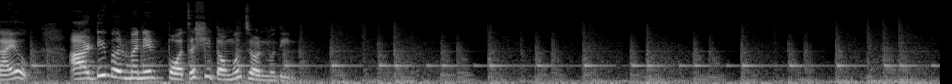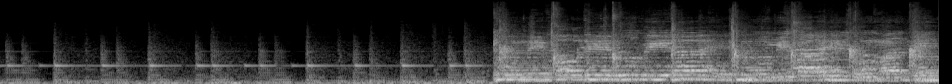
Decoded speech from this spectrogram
গায়ক আর ডি বর্মনের পঁচাশিতম জন্মদিন। তুমি করে রুবিরায় রুবিরায় তোমাকে।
